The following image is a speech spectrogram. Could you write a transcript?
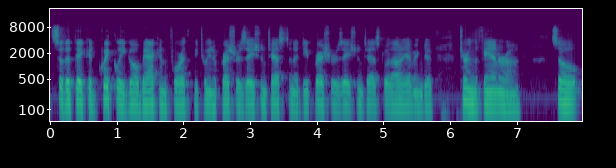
so that they could quickly go back and forth between a pressurization test and a depressurization test without having to turn the fan around. So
